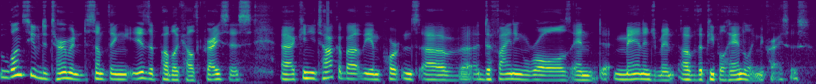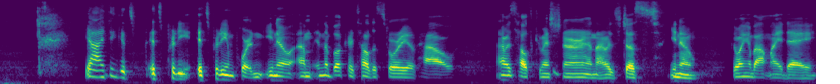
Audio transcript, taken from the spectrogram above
Once you've determined something is a public health crisis, uh, can you talk about the importance of uh, defining roles and management of the people handling the crisis? Yeah, I think it's it's pretty it's pretty important. You know, um, in the book, I tell the story of how I was health commissioner and I was just you know going about my day,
